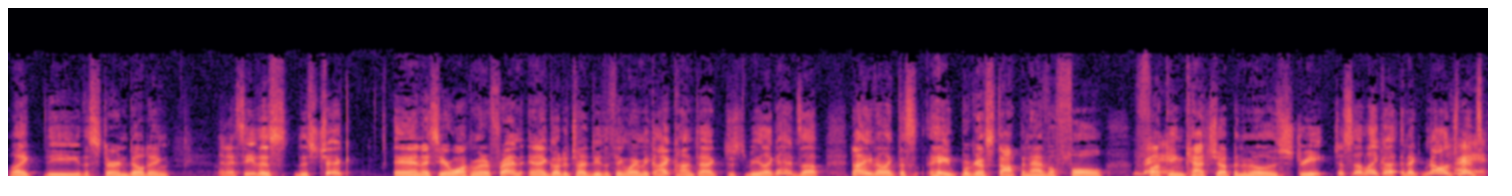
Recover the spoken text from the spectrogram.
like the the Stern building, and I see this this chick, and I see her walking with a friend, and I go to try to do the thing where I make eye contact just to be like a heads up, not even like this. Hey, we're gonna stop and have a full. Right. Fucking catch up in the middle of the street, just a, like a, an acknowledgement Right.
